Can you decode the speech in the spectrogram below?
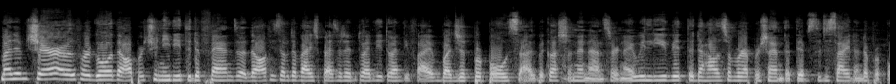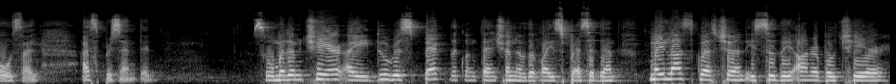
Madam Chair, I will forego the opportunity to defend the Office of the Vice President 2025 budget proposal by question and answer, and I will leave it to the House of Representatives to decide on the proposal as presented. So, Madam Chair, I do respect the contention of the Vice President. My last question is to the Honorable Chair.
